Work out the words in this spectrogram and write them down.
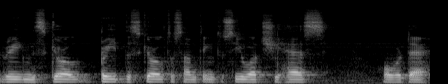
breeding this girl breed this girl to something to see what she has over there.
